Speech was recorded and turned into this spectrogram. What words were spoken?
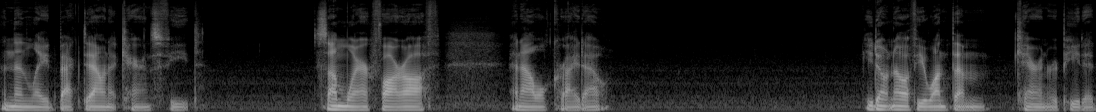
and then laid back down at Karen's feet. Somewhere far off, an owl cried out. You don't know if you want them, Karen repeated,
